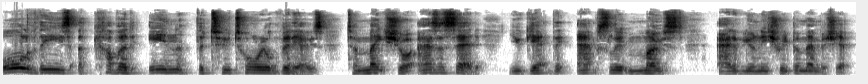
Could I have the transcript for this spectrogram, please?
all of these are covered in the tutorial videos to make sure, as I said, you get the absolute most out of your Niche Reaper membership.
